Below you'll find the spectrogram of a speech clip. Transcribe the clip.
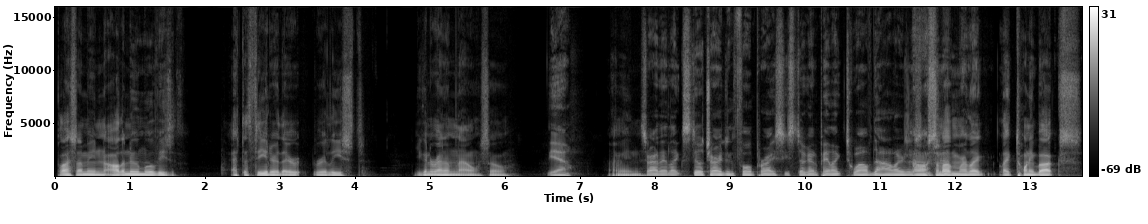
Plus, I mean, all the new movies at the theater they're released. You can rent them now. So, yeah. I mean, So are they like still charging full price? You still got to pay like twelve dollars. no, some of them are like like twenty bucks,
